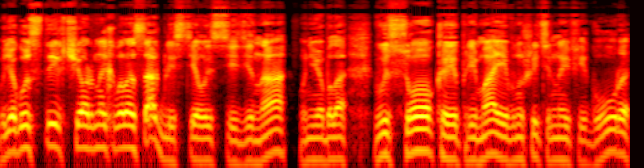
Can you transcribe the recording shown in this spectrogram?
В ее густых черных волосах блестела седина, у нее была высокая, прямая и внушительная фигура,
